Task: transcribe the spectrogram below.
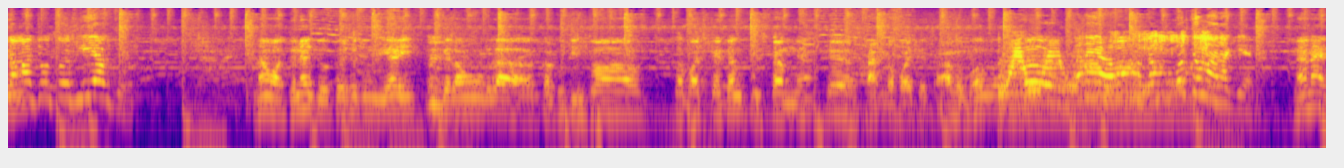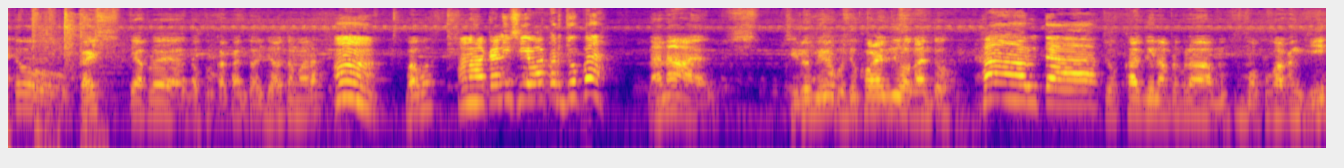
તમારે જોતો લઈ આવજો. ના વાંધો નહીં જોતો છે તું લઈ આવી પેલા હું પેલા ગટુજી તો તપાસ કરતા ને પૂછતા અમને કે ખાટલો હોય તે ચાલો બરોબર? ના ના એ તો કહીશ કે આપણે ગફુર કાકા તો જાઓ તમારા. બરાબર? અને હકાની સેવા કરજો પા. ના ના શીરો બીરો બધું ખવડાવી દીધું હકાન તો. સારું તા. ચોખ્ખા ઘી આપણે પેલા મફુ કાકા ઘી.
